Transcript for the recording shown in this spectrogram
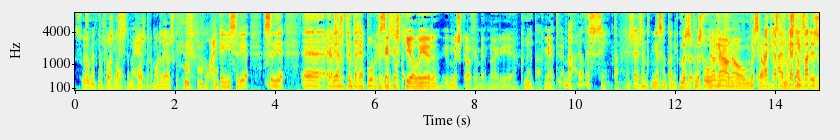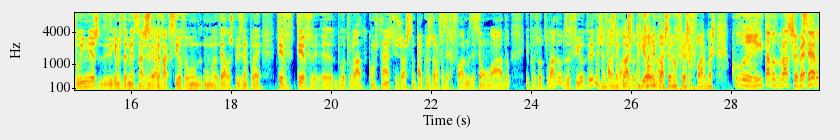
Seguramente não, pôs Claro, like. Não também é, pôs por amor de Deus. like aí seria. seria eh, aliás, o Presidente da O República. Presidente disse que ia ler, mas que obviamente não iria comentar. comentar. Não, ele disse sim, tá bem, mas a gente conhece António Mas, Costa. mas, Raul, Não, o é não, que- não, o porque Marcelo. há, Marcelo. porque Ah, há aqui várias linhas, de- digamos, da mensagem Marcelo, de Cavaco. Silva. Um- uma delas, por exemplo, é teve, teve eh, do outro lado Constâncio e Jorge Sampaio que ajudaram a fazer reformas. Esse é um lado. E depois o outro lado é o desafio de Mas António lá mais Costa, do que António eu. não é? Costa não fez reformas, o Rio estava de braços abertos Certo,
